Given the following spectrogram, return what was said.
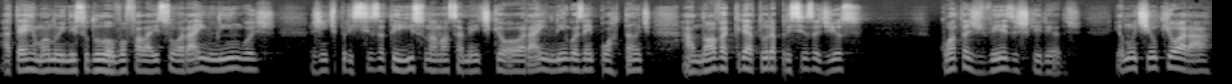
até a irmã no início do louvor falar isso, orar em línguas, a gente precisa ter isso na nossa mente, que orar em línguas é importante. A nova criatura precisa disso. Quantas vezes, queridos, eu não tinha o que orar.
